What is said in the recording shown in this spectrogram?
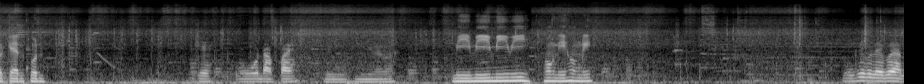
สแกนคนโอเคกูดับไปดูมีไหมวะมีมีมีมีห้องนี้ห้องนี้ มึงขึ้นไปเลยเพื่อน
